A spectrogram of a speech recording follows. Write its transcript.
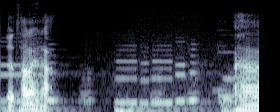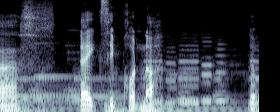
เหลือเท่าไหร่ละอ่าได้อีกสิบผลเนาะตึ๊บ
